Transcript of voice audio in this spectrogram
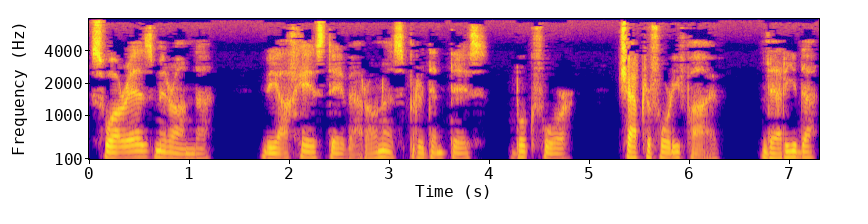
Suarez Miranda, Viajes de Varones Prudentes, Book 4, Chapter 45, Lerida,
